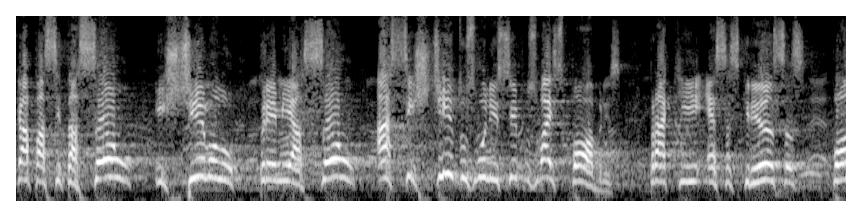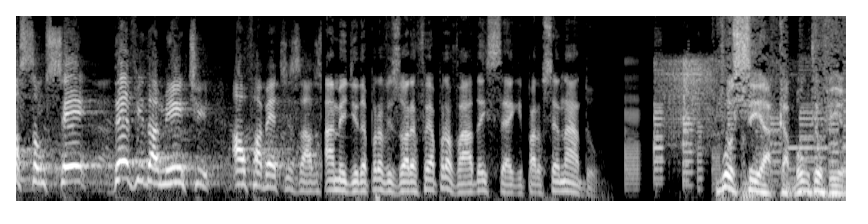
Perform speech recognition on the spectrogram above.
capacitação, estímulo, premiação, assistindo os municípios mais pobres, para que essas crianças possam ser devidamente alfabetizadas. A medida provisória foi aprovada e segue para o Senado. Você acabou de ouvir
